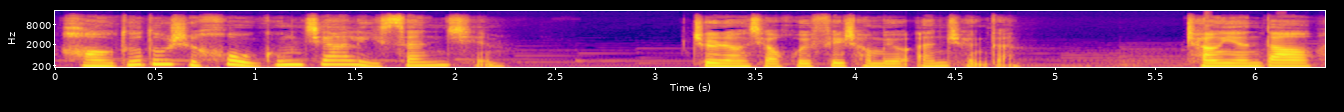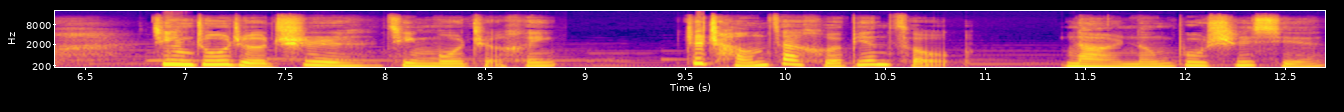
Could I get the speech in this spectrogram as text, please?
好多都是后宫佳丽三千，这让小辉非常没有安全感。常言道：“近朱者赤，近墨者黑。”这常在河边走，哪能不湿鞋？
